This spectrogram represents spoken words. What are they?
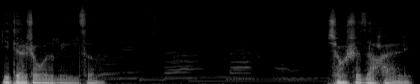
你带着我的名字，消失在海里。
